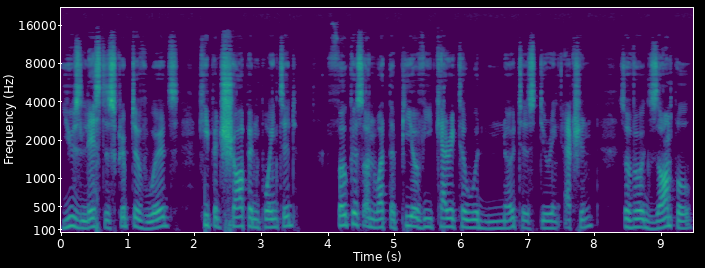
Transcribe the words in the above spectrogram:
use less descriptive words, keep it sharp and pointed, focus on what the POV character would notice during action. So, for example,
